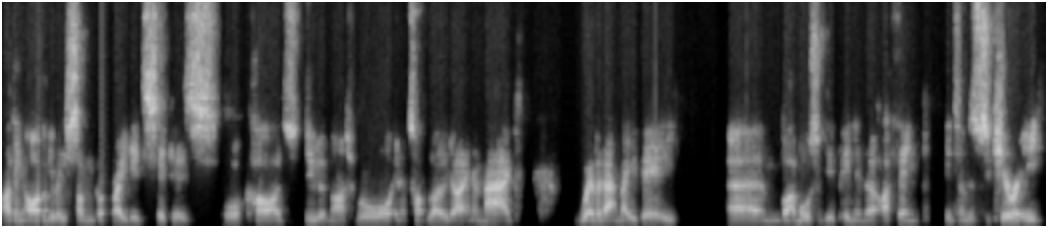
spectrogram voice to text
I think arguably some graded stickers or cards do look nice raw in a top loader in a mag, whether that may be. Um, but I'm also of the opinion that I think in terms of security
